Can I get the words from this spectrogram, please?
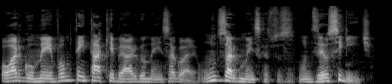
o argumento, vamos tentar quebrar argumentos agora. Um dos argumentos que as pessoas vão dizer é o seguinte:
